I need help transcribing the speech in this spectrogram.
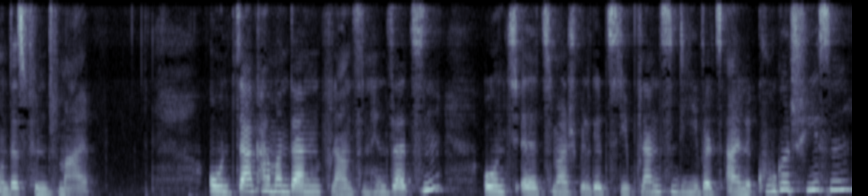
und das fünfmal. Und da kann man dann Pflanzen hinsetzen. Und äh, zum Beispiel gibt es die Pflanzen, die jeweils eine Kugel schießen.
